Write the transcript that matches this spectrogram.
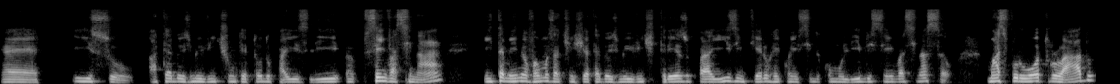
é, isso até 2021 ter todo o país li, sem vacinar, e também não vamos atingir até 2023 o país inteiro reconhecido como livre sem vacinação. Mas, por outro lado,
